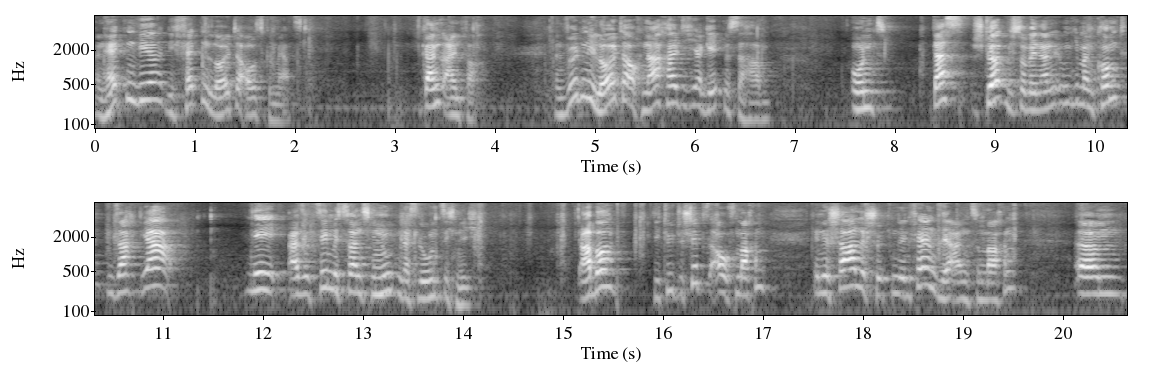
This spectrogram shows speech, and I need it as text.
dann hätten wir die fetten Leute ausgemerzt. Ganz einfach. Dann würden die Leute auch nachhaltig Ergebnisse haben. Und das stört mich so, wenn dann irgendjemand kommt und sagt, ja, nee, also 10 bis 20 Minuten, das lohnt sich nicht. Aber die Tüte Chips aufmachen, in eine Schale schütten, den Fernseher anzumachen, ähm,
